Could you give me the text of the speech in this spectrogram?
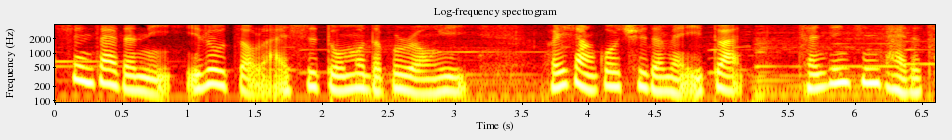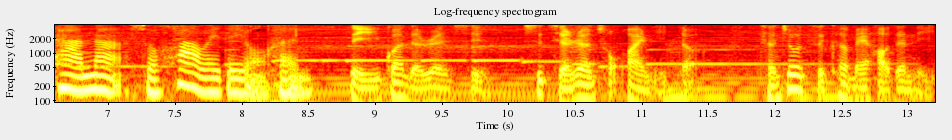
现在的你一路走来是多么的不容易。回想过去的每一段，曾经精彩的刹那所化为的永恒。你一贯的任性是前任宠坏你的，成就此刻美好的你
